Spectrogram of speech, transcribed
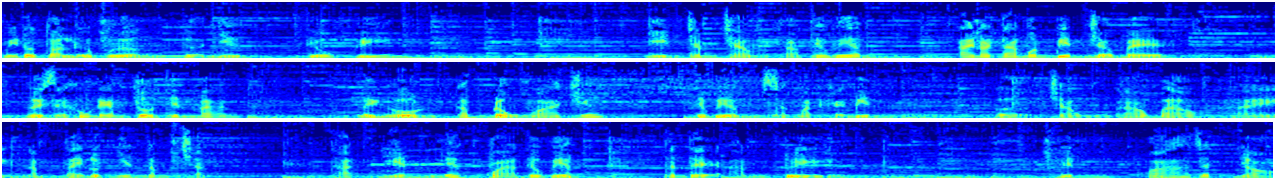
Mỹ đồ toàn nữ vương tựa như tiếu phí. Nhìn chầm chầm vào tiêu viêm, ai nói ta muốn biến trở về? Người sẽ không đem tôn thiên mãng, linh hồn cấp đồng hóa chứ? Tiêu viêm sắc mặt khẽ biến, ở trong áo bào, hai nắm tay đột nhiên nắm chặt. Thản nhiên liếc qua tiêu viêm, thân thể hắn tùy biến hóa rất nhỏ,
